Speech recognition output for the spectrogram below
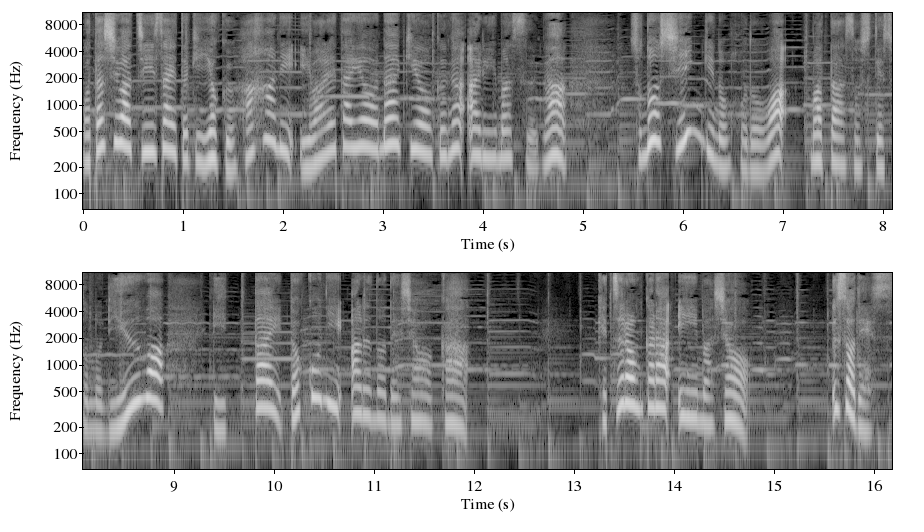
私は小さい時よく母に言われたような記憶がありますがその真偽のほどはまたそしてその理由は一体どこにあるのでしょうか？結論から言いましょう。嘘です。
